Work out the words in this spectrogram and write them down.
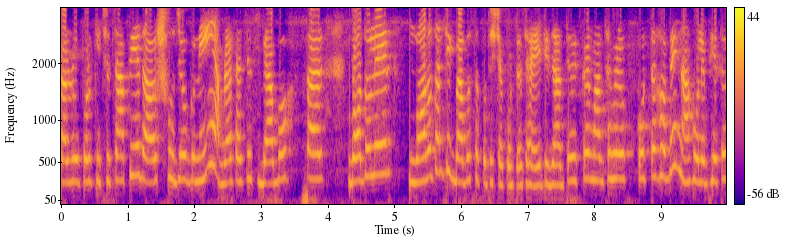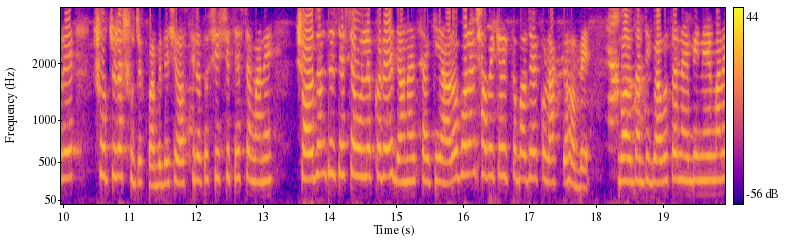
কারোর উপর কিছু চাপিয়ে দেওয়ার সুযোগ নেই। আমরা ফ্যাসিস্ট ব্যবস্থার বদলের গণতান্ত্রিক ব্যবস্থা প্রতিষ্ঠা করতে চায়। এটি জাতীয় ঐক্যের মাধ্যমে করতে হবে, না হলে ভেতরে শত্রুরা সুযোগ পাবে। দেশের অস্থিরতা সৃষ্টির চেষ্টা মানে ষড়যন্ত্রের চেষ্টা উল্লেখ করে জানায় সাকি আরও বলেন, সবাইকে ঐক্য বজায় রাখতে হবে। গণতান্ত্রিক ব্যবস্থা নির্মাণে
